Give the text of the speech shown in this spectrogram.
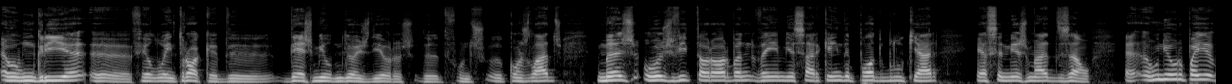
a Hungria fez-lo em troca de 10 mil milhões de euros de, de fundos congelados, mas hoje Viktor Orban vem ameaçar que ainda pode bloquear essa mesma adesão. A União Europeia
